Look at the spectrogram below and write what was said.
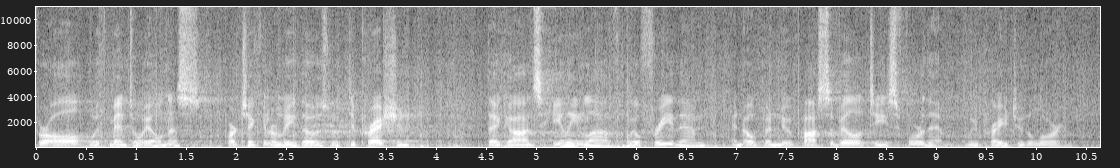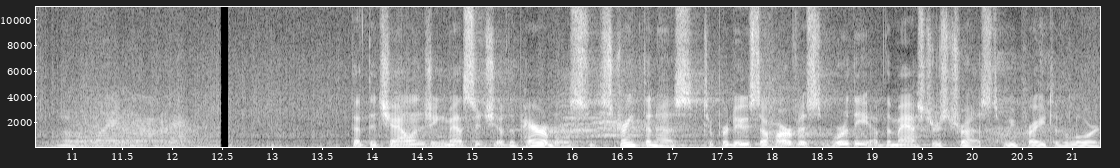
For all with mental illness, particularly those with depression, that God's healing love will free them and open new possibilities for them, we pray to the Lord. That the challenging message of the parables strengthen us to produce a harvest worthy of the Master's trust, we pray to the Lord.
